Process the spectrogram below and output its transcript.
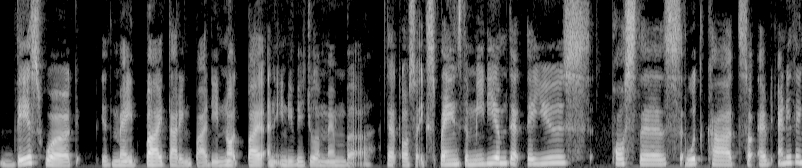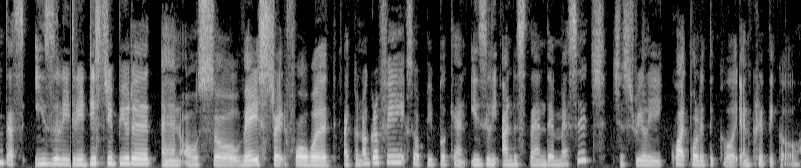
this work is made by Taring Padi, not by an individual member. That also explains the medium that they use posters, woodcuts, so anything that's easily distributed and also very straightforward iconography so people can easily understand their message, which is really quite political and critical.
